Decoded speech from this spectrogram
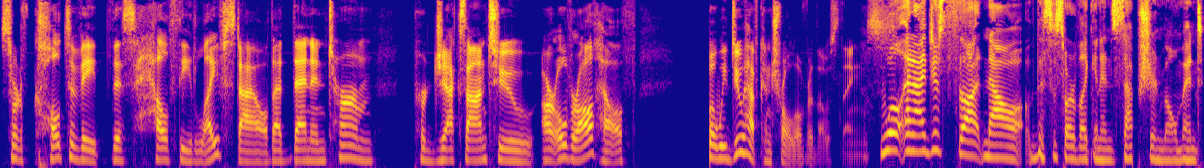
sort of cultivate this healthy lifestyle that then in turn projects onto our overall health but we do have control over those things Well, and I just thought now this is sort of like an inception moment.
